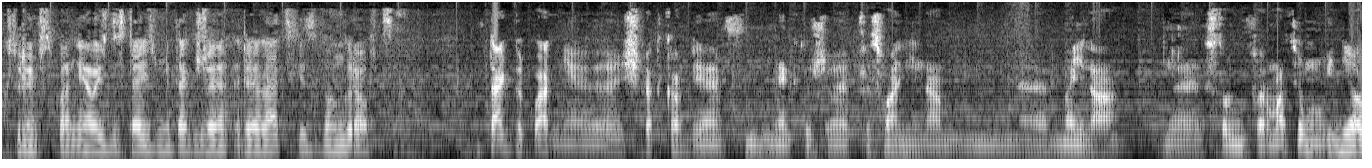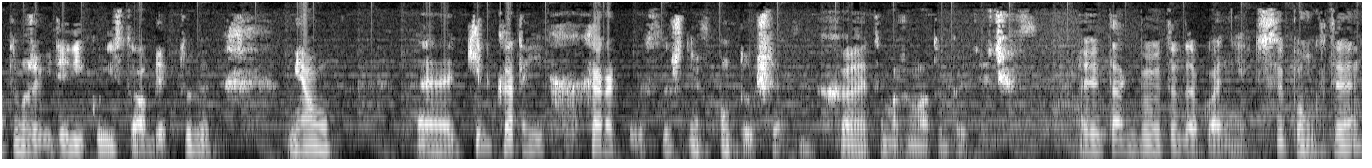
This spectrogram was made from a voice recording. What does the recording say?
którym wspomniałeś, dostaliśmy także relacje z wągrowca. Tak, dokładnie. Świadkowie, którzy przesłali nam e, maila e, z tą informacją, mówili o tym, że widzieli kulisty obiekt, który miał e, kilka takich charakterystycznych punktów świetnych. Co możemy o tym powiedzieć? E, Tak, były to dokładnie trzy punkty.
